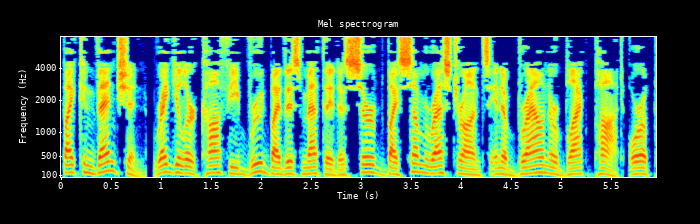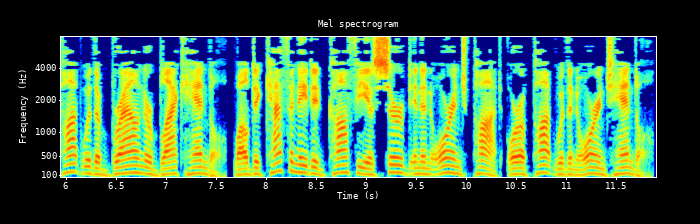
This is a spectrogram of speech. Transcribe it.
By convention, regular coffee brewed by this method is served by some restaurants in a brown or black pot or a pot with a brown or black handle, while decaffeinated coffee is served in an orange pot or a pot with an orange handle.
